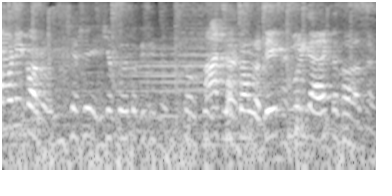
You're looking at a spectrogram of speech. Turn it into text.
এমনই করো। হিসাবে হিসাব করে তোকে দিব। চল আচ্ছা চল। চলো নেক্সট মুরগি আরেকটা ধরা যাক।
